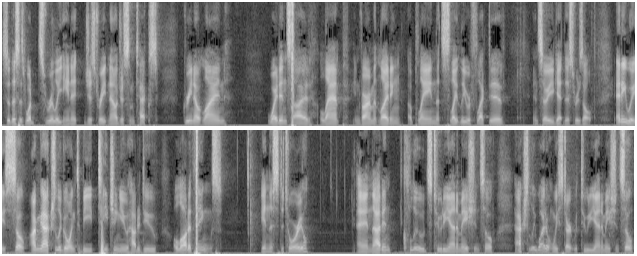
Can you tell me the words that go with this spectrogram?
so this is what's really in it, just right now, just some text, green outline, white inside, lamp, environment lighting, a plane that's slightly reflective, and so you get this result. Anyways, so I'm actually going to be teaching you how to do a lot of things in this tutorial, and that includes 2D animation. So actually, why don't we start with 2D animation? So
